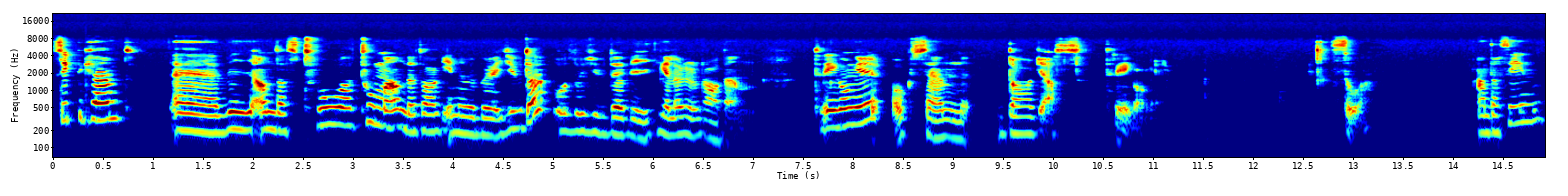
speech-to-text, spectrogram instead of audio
Sitt bekvämt. Eh, vi andas två tomma andetag innan vi börjar ljuda och då ljudar vi hela rundraden tre gånger och sen dagas tre gånger. Så. Andas in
